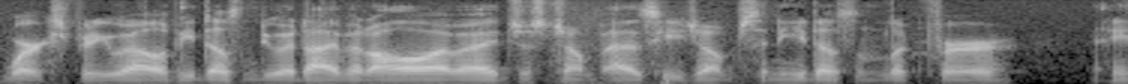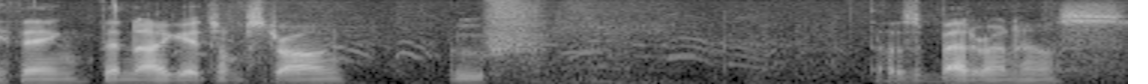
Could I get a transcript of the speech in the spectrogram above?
works pretty well if he doesn't do a dive at all. If I just jump as he jumps and he doesn't look for anything, then I get jump strong. Oof. That was a bad roundhouse.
